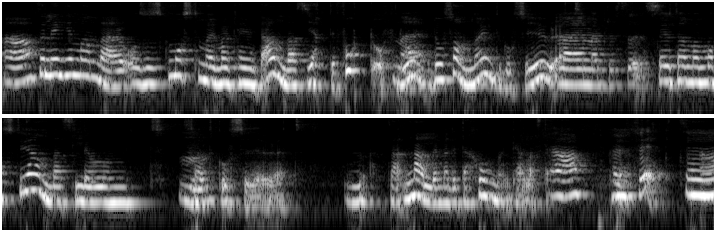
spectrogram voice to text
Ja. så ligger man där och så måste man, man kan ju inte andas jättefort då för då, då somnar ju inte gosedjuret. Nej, men precis. Utan man måste ju andas lugnt så Mm. att gosedjuret, nallemeditationen kallas det. Ja, perfekt. Mm. Ja,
